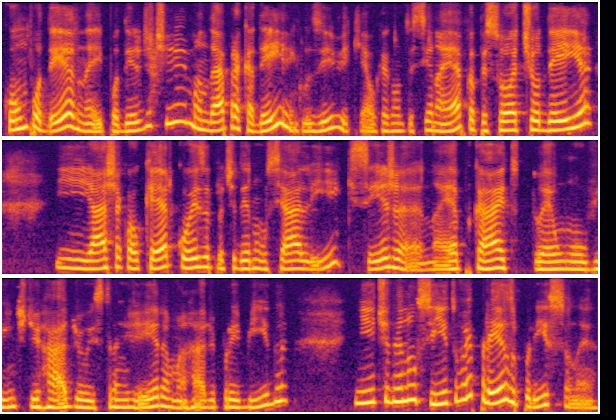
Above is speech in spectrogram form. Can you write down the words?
com poder, né, e poder de te mandar para cadeia, inclusive, que é o que acontecia na época, a pessoa te odeia e acha qualquer coisa para te denunciar ali, que seja na época, ah, tu, tu é um ouvinte de rádio estrangeira, uma rádio proibida, e te denuncia e tu vai preso por isso, né?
